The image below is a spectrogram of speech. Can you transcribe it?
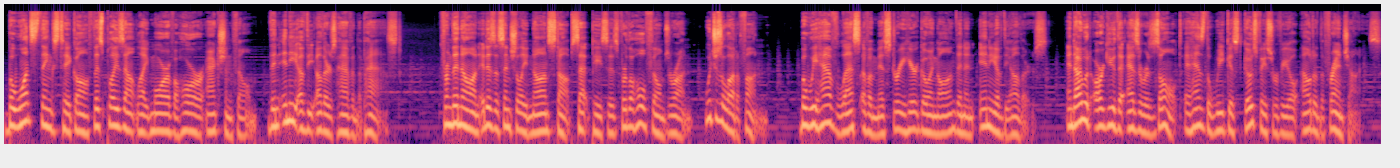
But once things take off, this plays out like more of a horror action film than any of the others have in the past. From then on, it is essentially non-stop set pieces for the whole film's run, which is a lot of fun. But we have less of a mystery here going on than in any of the others. And I would argue that as a result, it has the weakest Ghostface reveal out of the franchise.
